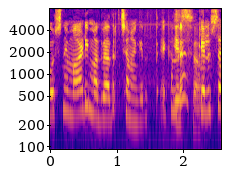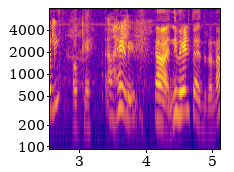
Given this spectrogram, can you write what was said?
ಯೋಚನೆ ಮಾಡಿ ಮದ್ವೆ ಆದ್ರೆ ಚೆನ್ನಾಗಿರುತ್ತೆ. ಯಾಕಂದ್ರೆ ಕೆಲವು ಸಲ ಓಕೆ ಹೇಳಿ. ನೀವ್ ಹೇಳ್ತಾ ಇದ್ರಲ್ಲ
